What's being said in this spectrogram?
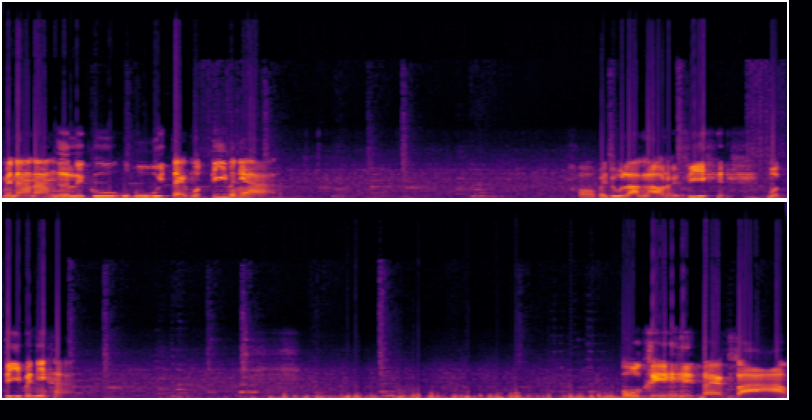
ไม่น่าน่าเงินเลยกูโอ้โหแตกหมดตี้ปะเนี่ย ขอไปดูลาดราวหน่อยดิหมดตีไปเนี่ยโอเค แตกสาม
